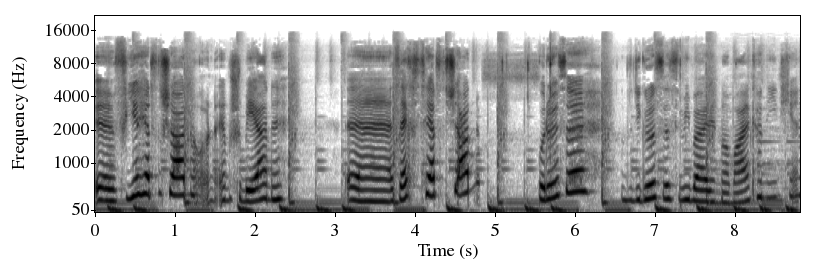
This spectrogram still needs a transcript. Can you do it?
äh, vier Herzenschaden und im schweren äh, sechs Herzenschaden. Größe, also die Größe ist wie bei den normalen Kaninchen.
